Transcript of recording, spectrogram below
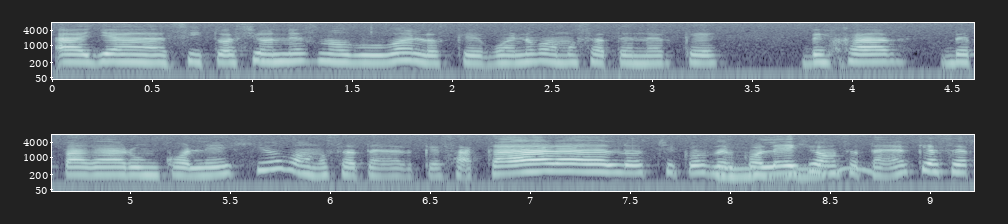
haya situaciones no dudo en los que bueno vamos a tener que dejar de pagar un colegio, vamos a tener que sacar a los chicos del colegio, vamos a tener que hacer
